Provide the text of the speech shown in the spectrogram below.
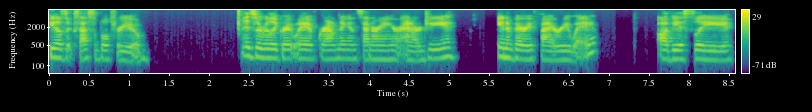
feels accessible for you is a really great way of grounding and centering your energy in a very fiery way. Obviously,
